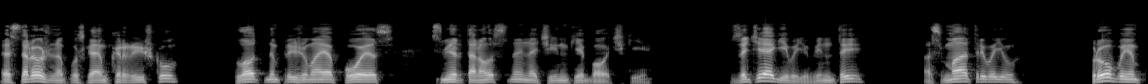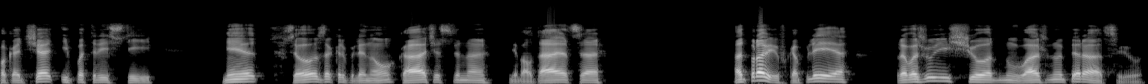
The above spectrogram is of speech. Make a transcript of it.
осторожно опускаем крышку, плотно прижимая пояс смертоносной начинки бочки. Затягиваю винты, осматриваю, пробуем покачать и потрясти, нет, все закреплено качественно, не болтается. Отправив Коплея, провожу еще одну важную операцию.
